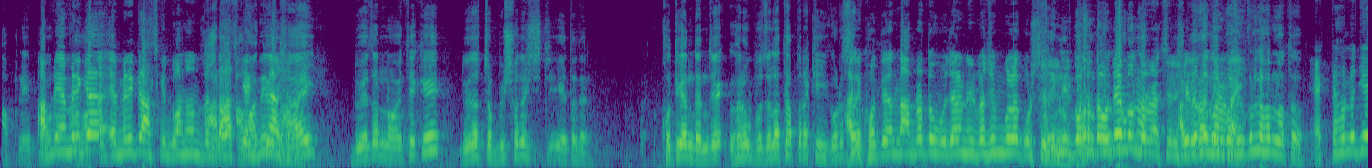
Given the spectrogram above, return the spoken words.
আপনি আপনি আমেরিকা আমেরিকা আজকে গণতন্ত্র আজকে একদিন আসে ভাই নাই। দুই হাজার নয় থেকে দুই হাজার চব্বিশ সালের এটা দেন। খতিয়ান দেন যে এখানে উপজেলাতে আপনারা কি করেছেন? আরে ক্ষতি আমরা তো উপজেলা নির্বাচনগুলো করছি ওটাই বন্ধ সেটা তো করে নির্বাচন করলে হবে না তো। একটা হলো যে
